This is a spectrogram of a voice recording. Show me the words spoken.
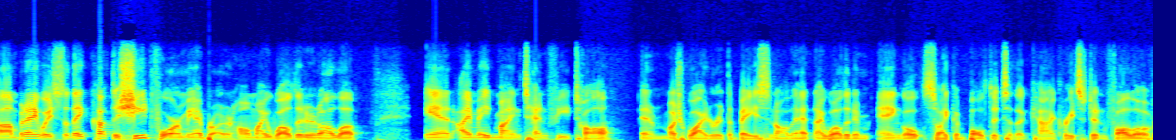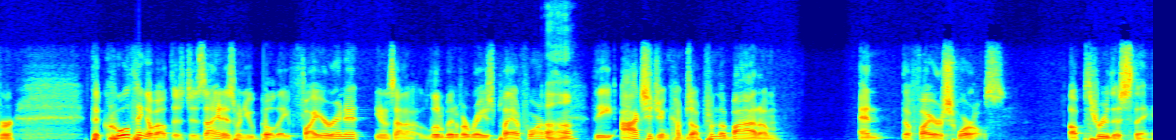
Um, but anyway, so they cut the sheet for me. I brought it home. I welded it all up, and I made mine 10 feet tall and much wider at the base and all that. And I welded an angle so I could bolt it to the concrete so it didn't fall over. The cool thing about this design is when you build a fire in it, you know, it's on a little bit of a raised platform. Uh-huh. The oxygen comes up from the bottom, and the fire swirls up through this thing.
